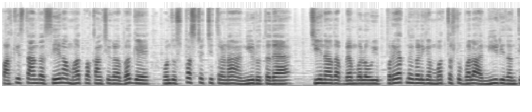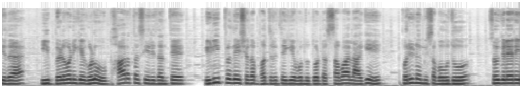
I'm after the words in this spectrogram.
ಪಾಕಿಸ್ತಾನದ ಸೇನಾ ಮಹತ್ವಾಕಾಂಕ್ಷಿಗಳ ಬಗ್ಗೆ ಒಂದು ಸ್ಪಷ್ಟ ಚಿತ್ರಣ ನೀಡುತ್ತದೆ. ಚೀನಾದ ಬೆಂಬಲವು ಈ ಪ್ರಯತ್ನಗಳಿಗೆ ಮತ್ತಷ್ಟು ಬಲ ನೀಡಿದಂತಿದೆ. ಈ ಬೆಳವಣಿಗೆಗಳು ಭಾರತ ಸೇರಿದಂತೆ ಇಡೀ ಪ್ರದೇಶದ ಭದ್ರತೆಗೆ ಒಂದು ದೊಡ್ಡ ಸವಾಲಾಗಿ ಪರಿಣಮಿಸಬಹುದು. ಸೊ ಗೆಳೆಯರಿ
